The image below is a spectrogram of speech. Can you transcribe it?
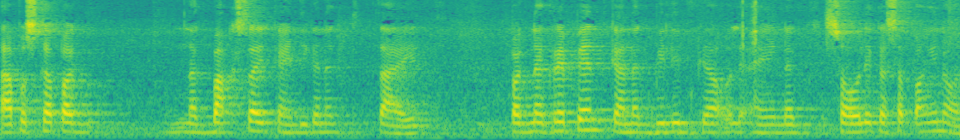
Tapos kapag nag-backslide ka, hindi ka nag-tithe, pag nag-repent ka, nag-believe ka, ay nag-soli ka sa Panginoon,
